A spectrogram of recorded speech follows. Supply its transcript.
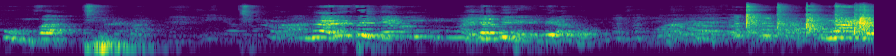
Kumva mwaretse njyewe mwajya kwiririmbira ko mwaje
